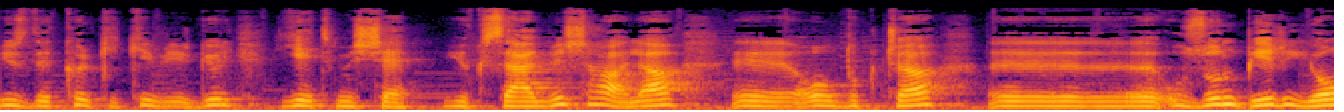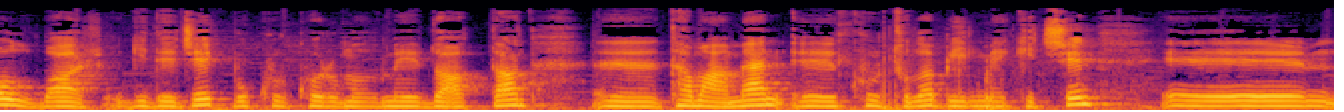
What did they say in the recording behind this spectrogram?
%42,70'e yükselmiş. Hala e, oldukça e, uzun bir yol var gidecek bu kur korumalı mevduattan e, tamamen e, kurtulabilmek için e,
